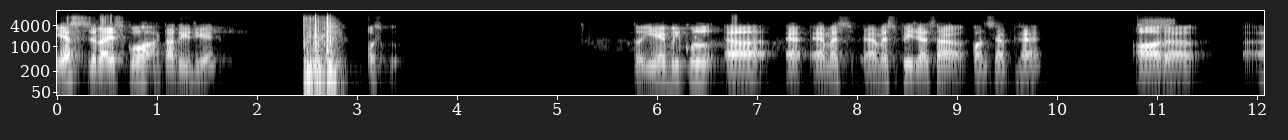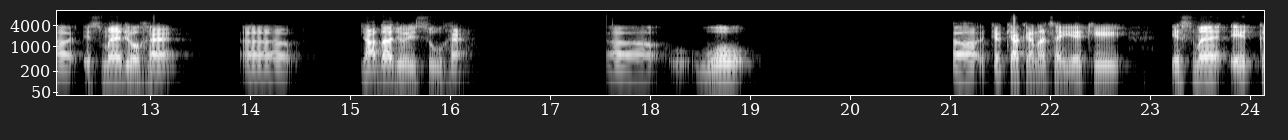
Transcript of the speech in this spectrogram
यस जरा इसको हटा दीजिए। उसको। तो ये बिल्कुल एम एस पी जैसा कॉन्सेप्ट है। और इसमें जो है ज़्यादा जो इशू है वो क्या क्या कहना चाहिए कि इसमें एक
